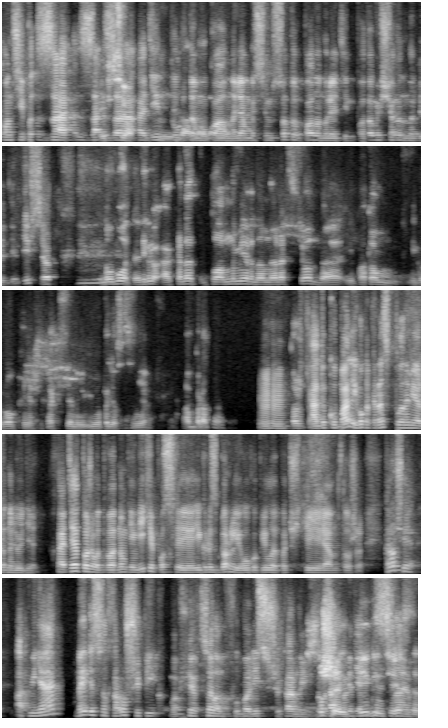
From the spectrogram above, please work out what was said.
он типа за, за, И за один тур да, там да, упал да. на лям 800, упал на 0,1, потом еще на 0,1, и все. Ну вот, а когда планомерно нарастет, да, и потом игрок, конечно, так сильно не упадет в цене обратно. Тоже- А докупали его как раз планомерно люди. Хотя тоже вот в одном геймвике после игры с Берли его купила почти лям тоже. Короче, от меня Мэдисон хороший пик. Вообще в целом футболист шикарный. Ну, Слушай, да, я пик интересный, знаю, да,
